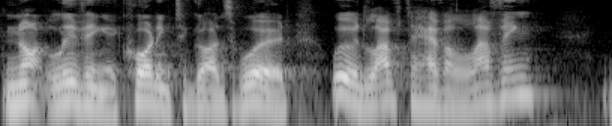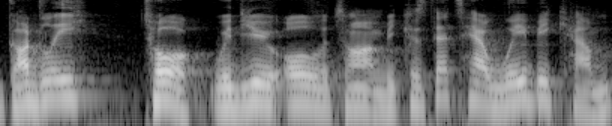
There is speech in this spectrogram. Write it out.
not living according to God's word, we would love to have a loving, godly talk with you all the time because that's how we become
